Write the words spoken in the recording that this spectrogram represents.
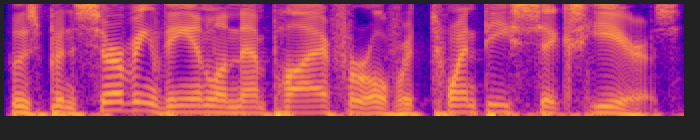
who's been serving the Inland Empire for over 26 years.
